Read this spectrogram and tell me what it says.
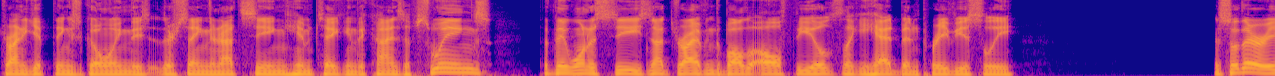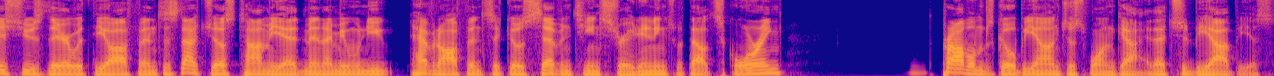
trying to get things going. They're saying they're not seeing him taking the kinds of swings that they want to see. He's not driving the ball to all fields like he had been previously. And so there are issues there with the offense. It's not just Tommy Edman. I mean, when you have an offense that goes 17 straight innings without scoring, problems go beyond just one guy. That should be obvious.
